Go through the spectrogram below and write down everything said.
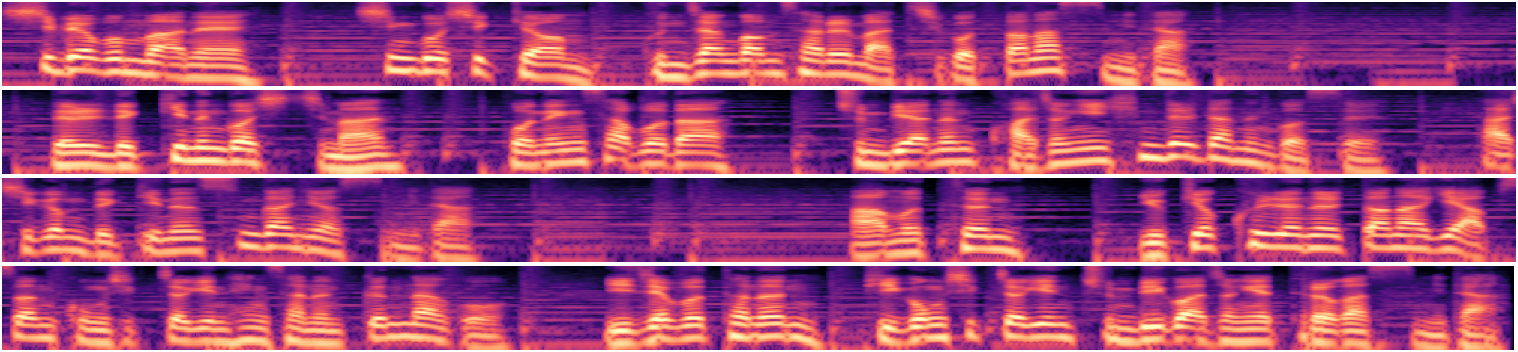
10여 분 만에 신고식 겸 군장 검사를 마치고 떠났습니다. 늘 느끼는 것이지만 본행사보다 준비하는 과정이 힘들다는 것을 다시금 느끼는 순간이었습니다. 아무튼 육격 훈련을 떠나기 앞선 공식적인 행사는 끝나고 이제부터는 비공식적인 준비 과정에 들어갔습니다.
